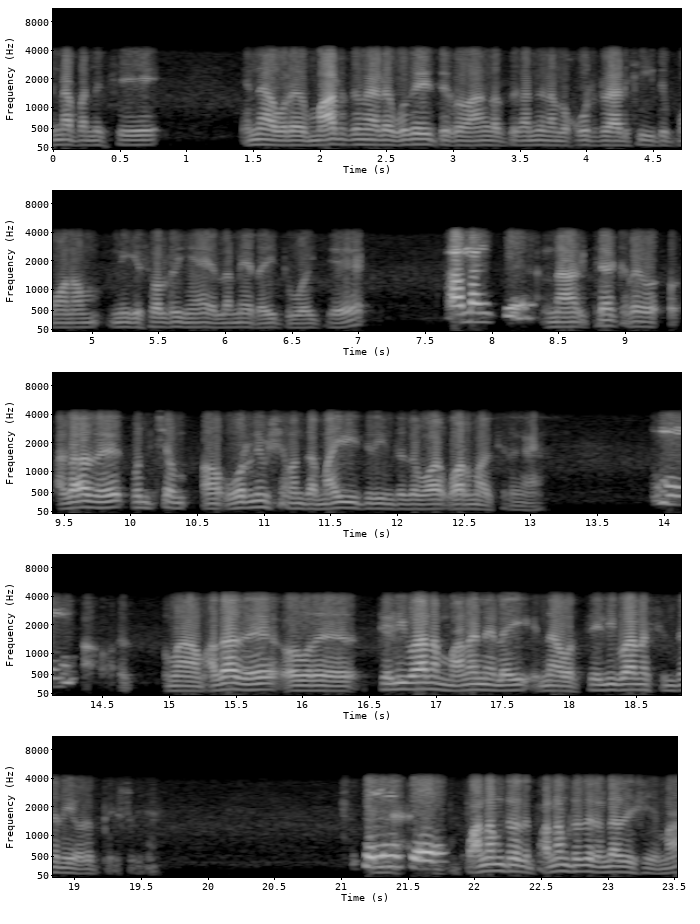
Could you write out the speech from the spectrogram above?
என்ன பண்ணுச்சு? என்ன ஒரு மாற்றுத்திறனாளி உதவித்தொகை வாங்குறதுக்கு வந்து நம்ம கூட்டத்தில் அடிச்சுக்கிட்டு போனோம். நீங்கள் சொல்கிறீங்க எல்லாமே ரைட்டு ஓகே. ஆமாங்க நான் கேட்குற அதாவது கொஞ்சம் ஒரு நிமிஷம் அந்த மைவி த்ரீன்றதை ஓரமாக வச்சுருங்க. அதாவது ஒரு தெளிவான மனநிலை என்ன ஒரு தெளிவான சிந்தனையோட பேசுங்க. சொல்லுங்க சார். பணம்ன்றது பணம்ன்றது ரெண்டாவது விஷயமா?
